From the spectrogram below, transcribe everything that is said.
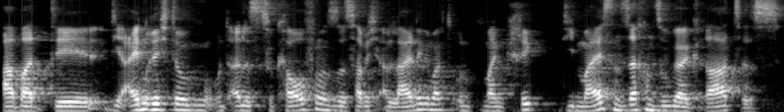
aber die, die Einrichtung und alles zu kaufen, also das habe ich alleine gemacht und man kriegt die meisten Sachen sogar gratis.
